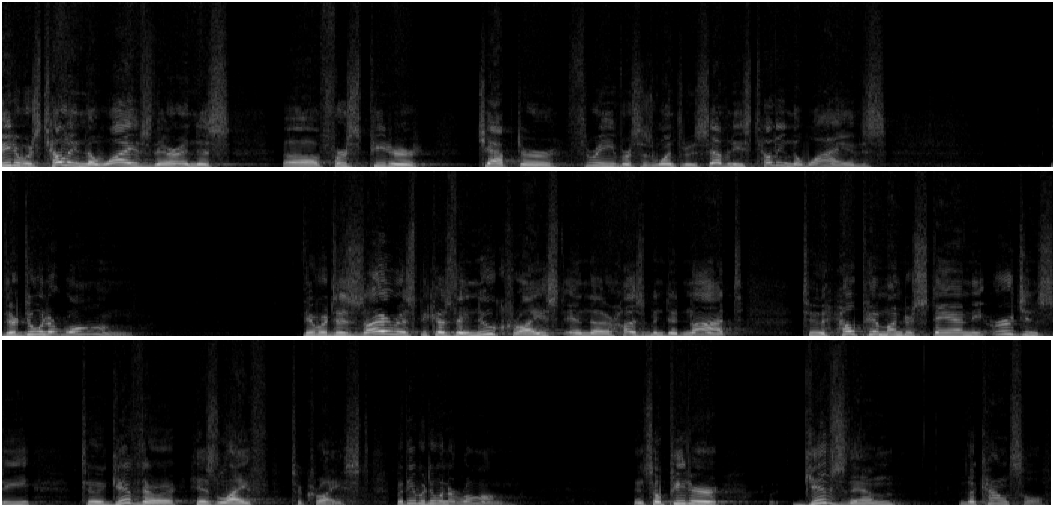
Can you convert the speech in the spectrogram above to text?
Peter was telling the wives there in this uh, 1 Peter chapter 3, verses 1 through 7, he's telling the wives they're doing it wrong. They were desirous because they knew Christ and their husband did not to help him understand the urgency to give their, his life to Christ. But they were doing it wrong. And so Peter gives them the counsel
